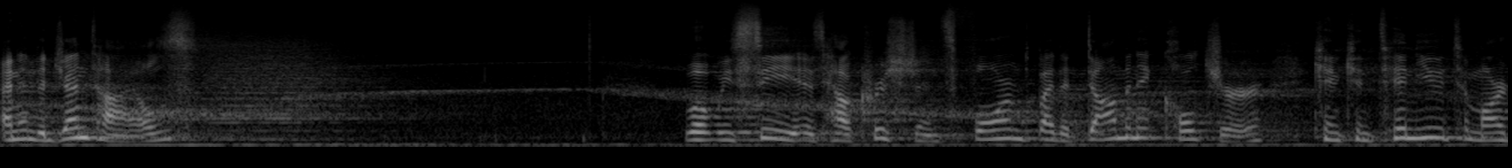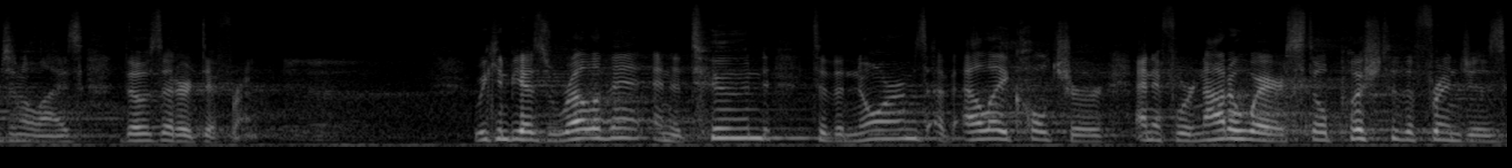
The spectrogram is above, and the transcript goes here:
And in the Gentiles, what we see is how Christians, formed by the dominant culture, can continue to marginalize those that are different. We can be as relevant and attuned to the norms of LA culture, and if we're not aware, still push to the fringes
